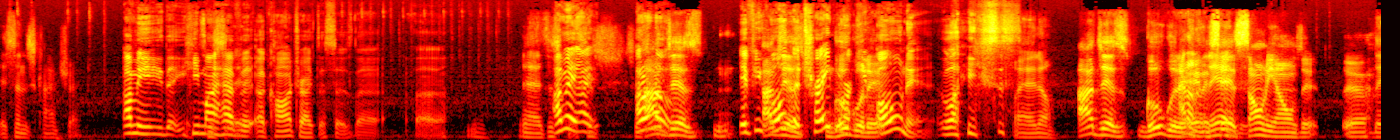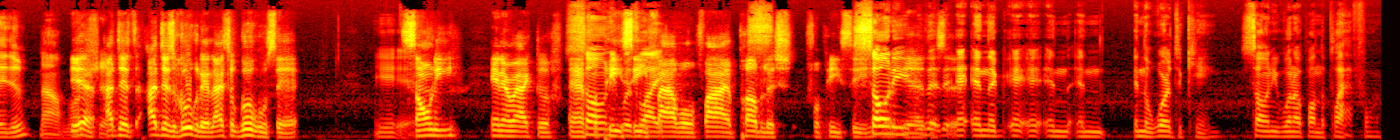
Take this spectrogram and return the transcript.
It's in his contract. I mean, he It's might have a- a, a contract that says that. Uh, Yeah, it's I mean, it's I- just- I don't I know. just if you I own the trademark, Googled you it. own it. Like, I know I just googled it and it says said had- Sony owns it. Yeah, they do. No, well, yeah. shit. I just I just googled it. That's what Google said. yeah. Sony Interactive and Sony for PC like- 505 published for PC. Sony, Yeah, the- the- in the in in in the words of King, Sony went up on the platform.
